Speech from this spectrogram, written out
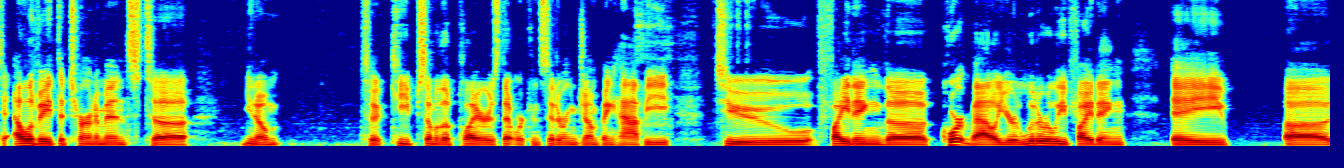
to elevate the tournaments to you know to keep some of the players that were considering jumping happy to fighting the court battle you're literally fighting a uh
